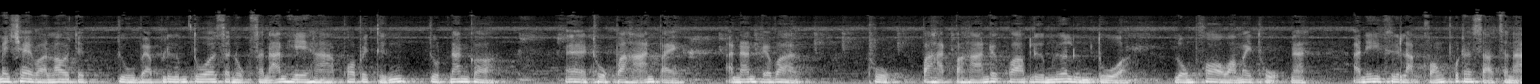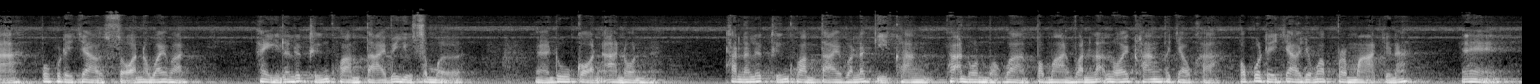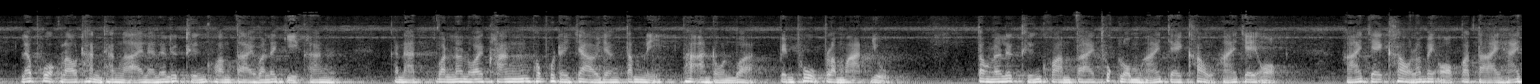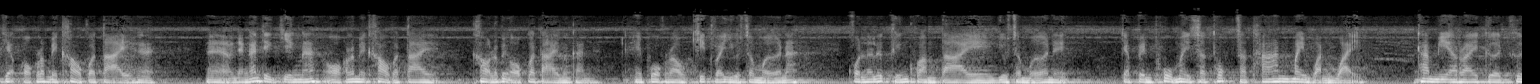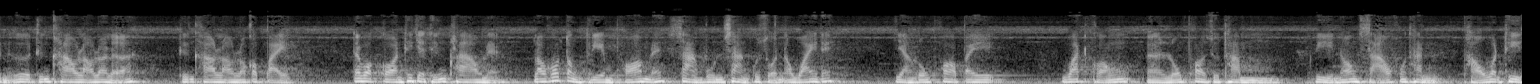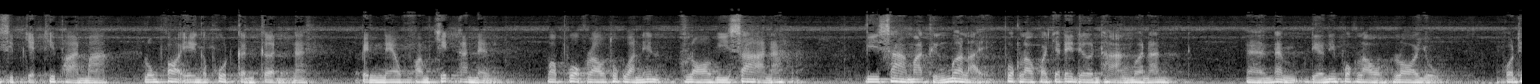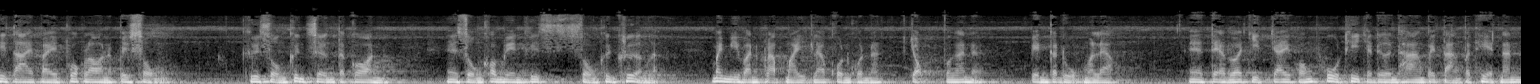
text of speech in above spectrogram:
ไม่ใช่ว่าเราจะอยู่แบบลืมตัวสนุกสนานเฮฮาพอไปถึงจุดนั้นก็ถูกประหารไป อันนั้นแปลว่า ถูกประหัตประหารด้วยความลืมเนื้อลืมตัวหลวงพ่อว่าไม่ถูกนะ อันนี้คือหลักของพุทธศาสนา พระพุทธเจ้าสอนเอาไว้ว่าให้ระลึกถึงความตายไม่อยู่เสมอ ดูก่อนอานนท์ท่านระลึกถึงความตายวันละกี่ครั้ง พระอนุนบอกว่าประมาณวันละร้อยครั้งพระเจ้าค่ะ พระพุทธเจ้ายังว่าประมาทอยู่นะแล้วพวกเราท่านทั้งหลายแหละระลึกถึงความตายวันละกี่ครั้ง ขนาดวันละร้อยครั้ง พระพุทธเจ้ายังตำหนิพระอานุนว่าเป็นผู้ประมาทอยู่ ต้องระลึกถึงความตายทุกลมหายใจเข้าหายใจออก หายใจเข้าแล้วไม่ออกก็ตาย หายใจออกแล้วไม่เข้าก็ตายฮะอย่างนั้นจริงๆนะ ออกแล้วไม่เข้าก็ตาย เข้าแล้วไม่ออกก็ตายเหมือนกัน ให้พวกเราคิดไว้อยู่เสมอนะ คนระลึกถึงความตายอยู่เสมอเนี่ย จะเป็นผู้ไม่สะทกสะท้านไม่หวั่นไหว ถ้ามีอะไรเกิดขึ้นเออถึงคราวเราแล้วเหรอ ถึงคราวเราเราก็ไป แต่ว่าก่อนที่จะถึงคราวเนี่ย เราก็ต้องเตรียมพร้อมเลยสร้างบุญสร้างกุศลเอาไว้เด้อย่างหลวงพ่อไปวัดของหลวงพ่อสุธรรมที่น้องสาวของท่าน เผาวันที่ 17 ที่ผ่านมา หลวงพ่อเองก็พูดเกินๆนะเป็นแนวความคิดอันหนึ่ง ว่าพวกเราทุกวันนี้รอวีซ่านะวีซ่ามาถึงเมื่อไหร่ พวกเราก็จะได้เดินทางเมื่อนั้นนั่นเดี๋ยวนี้พวกเรารออยู่ คนที่ตายไปพวกเรานะไปส่ง คือส่งขึ้นเชิงตะกอนส่งคอมเมนคือส่งขึ้นเครื่องละไม่มีวันกลับมาอีกแล้วคนคนนั้นจบเพราะงั้นเน่ยเป็นกระดูกมาแล้ว แต่ว่าจิตใจของผู้ที่จะเดินทางไปต่างประเทศนั้น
